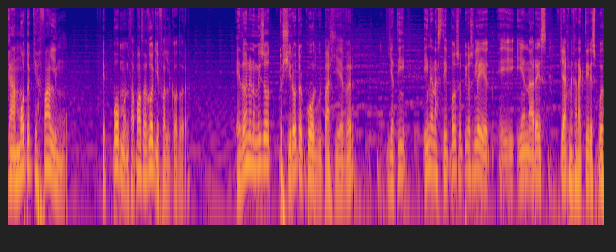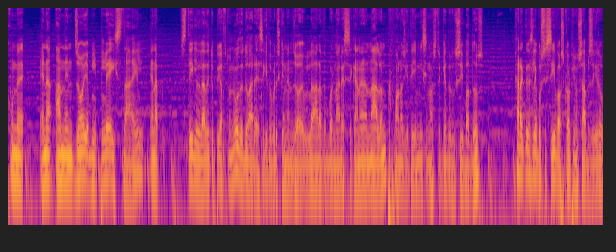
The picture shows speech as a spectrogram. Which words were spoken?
Γαμώ το κεφάλι μου. Επόμενο, θα πάω εγώ κεφαλικό τώρα. Εδώ είναι νομίζω το χειρότερο quote που υπάρχει ever. Γιατί είναι ένας τύπος ο οποίος λέει ότι η NRS φτιάχνει χαρακτήρες που έχουν ένα unenjoyable play style, ένα στυλ δηλαδή το οποίο αυτού δεν του αρέσει και το βρίσκει unenjoyable, άρα δεν μπορεί να αρέσει σε κανέναν άλλον, προφανώς γιατί εμείς είμαστε στο κέντρο του σύμπαντος. Χαρακτήρες λέει πως η Siva, ο Scorpion Sub-Zero.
